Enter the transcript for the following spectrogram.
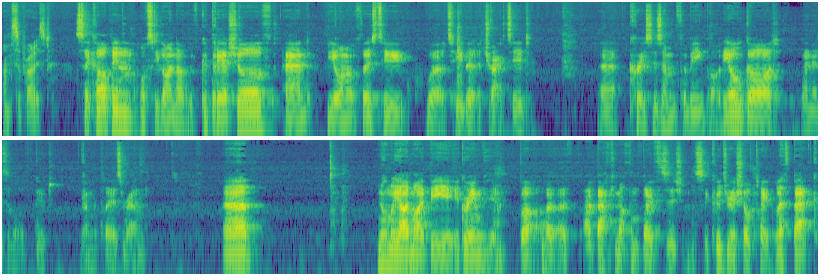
I'm surprised. So Karpin obviously lined up with Kudryashov and Ionov. Those two were two that attracted uh, criticism for being part of the old guard when there's a lot of good younger players around. Uh, normally, I might be agreeing with him, but I, I, I back him up on both decisions. So Kudryashov played left back.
